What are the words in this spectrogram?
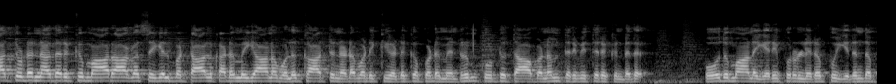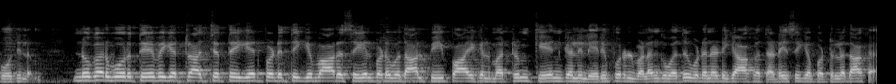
அத்துடன் அதற்கு மாறாக செயல்பட்டால் கடுமையான ஒழுக்காட்டு நடவடிக்கை எடுக்கப்படும் என்றும் கூட்டுத்தாபனம் தெரிவித்திருக்கின்றது. போதுமான எரிபொருள் நிரப்பு இருந்த போதிலும் நுகர்வோர் தேவையற்ற அச்சத்தை ஏற்படுத்தி இவ்வாறு செயல்படுவதால் பீப்பாய்கள் மற்றும் கேன்களில் எரிபொருள் வழங்குவது உடனடியாக தடை செய்யப்பட்டுள்ளதாக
